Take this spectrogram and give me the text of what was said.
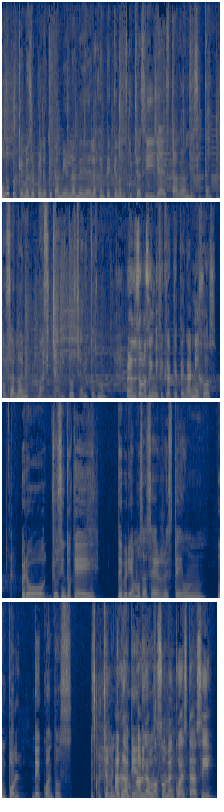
Uno porque me sorprendió que también la media de la gente que nos escucha así ya está grandecita. O sea, no hay así chavitos, chavitos, ¿no? Pero eso no significa que tengan hijos. Pero yo siento que deberíamos hacer este un, un poll de cuántos escuchan Hagam- tienen hijos. hagamos una encuesta, sí.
